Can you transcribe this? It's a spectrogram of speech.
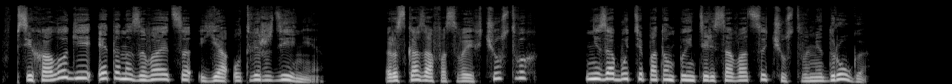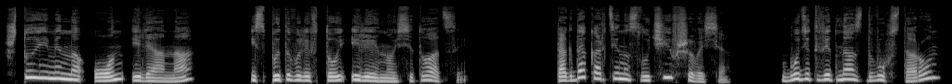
В психологии это называется «я-утверждение». Рассказав о своих чувствах, не забудьте потом поинтересоваться чувствами друга. Что именно он или она испытывали в той или иной ситуации? Тогда картина случившегося будет видна с двух сторон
